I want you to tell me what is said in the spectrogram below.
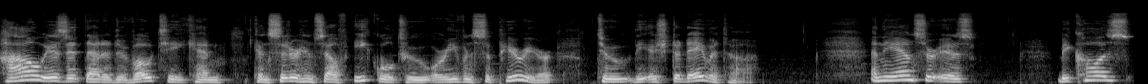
how is it that a devotee can consider himself equal to or even superior to the Ishtadevata? And the answer is because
